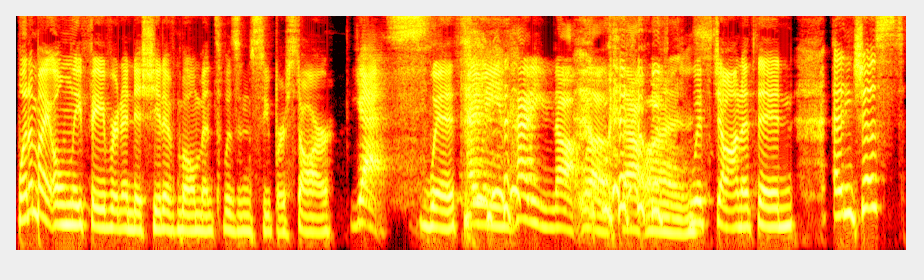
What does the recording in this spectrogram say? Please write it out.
one of my only favorite initiative moments was in Superstar Yes, with I mean, how do you not love with, that one? with Jonathan and just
